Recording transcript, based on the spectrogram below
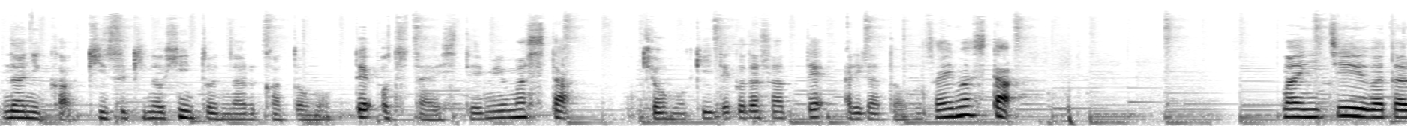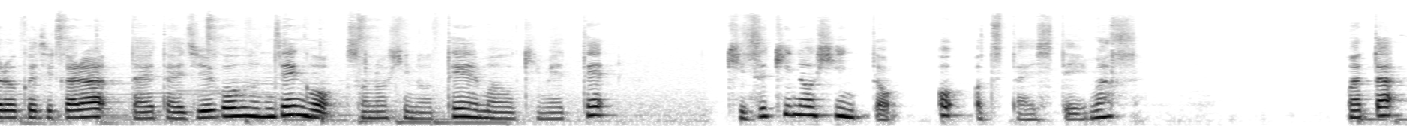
何か気づきのヒントになるかと思ってお伝えしてみました。今日も聞いてくださってありがとうございました。毎日夕方6時からだいたい15分前後その日のテーマを決めて気づきのヒントをお伝えしていますまた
